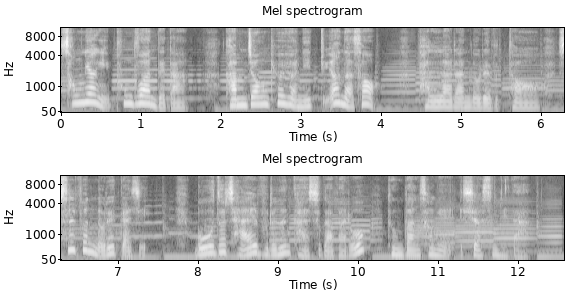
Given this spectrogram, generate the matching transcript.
성량이 풍부한 데다 감정 표현이 뛰어나서 발랄한 노래부터 슬픈 노래까지 모두 잘 부르는 가수가 바로 동방성애 씨였습니다.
